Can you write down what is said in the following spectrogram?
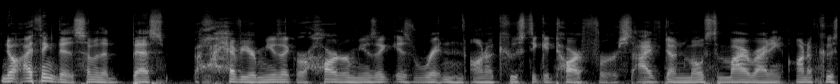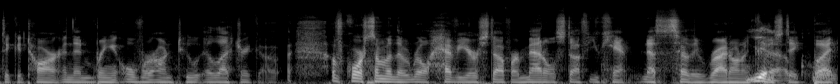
You know, I think that some of the best heavier music or harder music is written on acoustic guitar first. I've done most of my writing on acoustic guitar and then bring it over onto electric. Uh, Of course, some of the real heavier stuff or metal stuff you can't necessarily write on Yeah, acoustic, but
